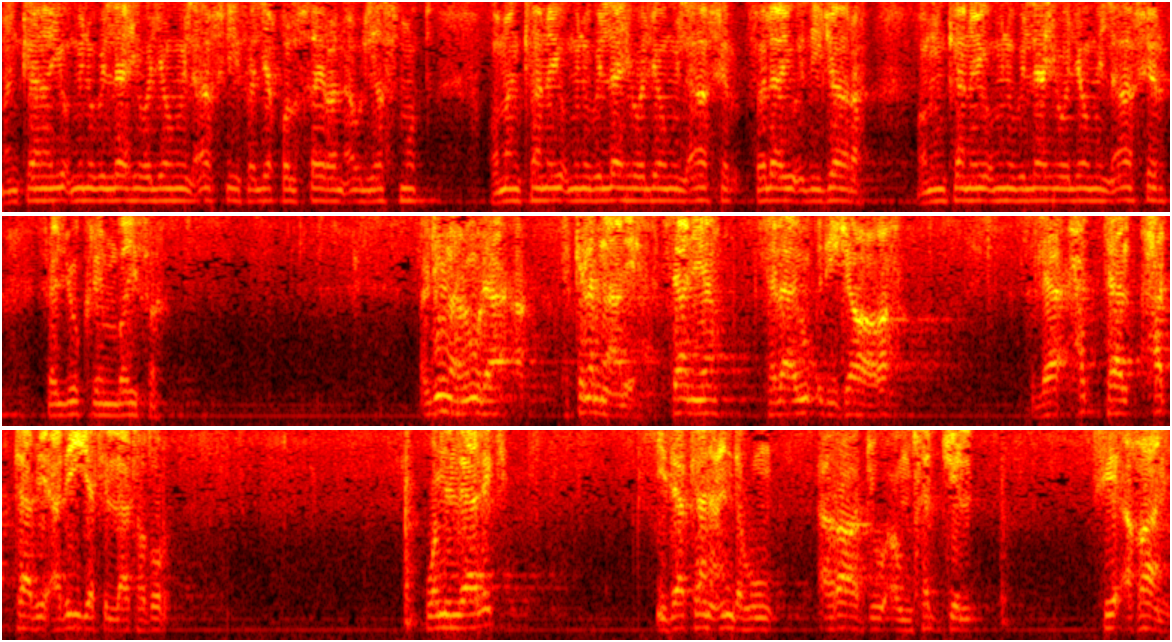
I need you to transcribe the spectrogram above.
من كان يؤمن بالله واليوم الآخر فليقل خيرا أو ليصمت ومن كان يؤمن بالله واليوم الآخر فلا يؤذي جاره ومن كان يؤمن بالله واليوم الآخر فليكرم ضيفه. الجملة الأولى تكلمنا عليها الثانية فلا يؤذي جاره لا حتى حتى بأذية لا تضر. ومن ذلك إذا كان عنده راديو أو مسجل في أغاني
